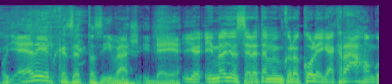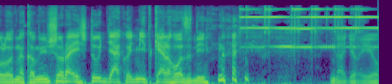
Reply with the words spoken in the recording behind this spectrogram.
Hogy elérkezett az ivás ideje. Igen, én nagyon szeretem, amikor a kollégák ráhangolódnak a műsorra, és tudják, hogy mit kell hozni. nagyon jó.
